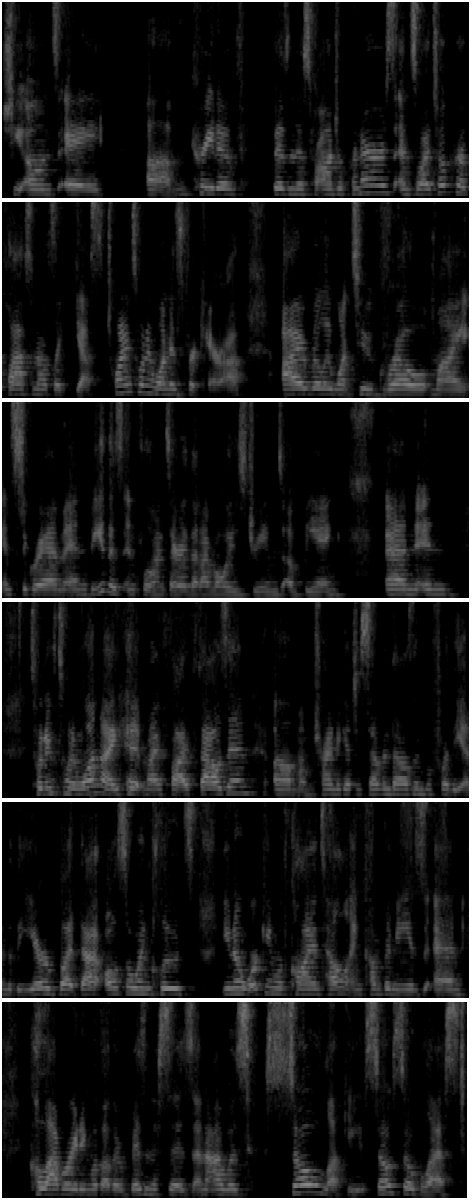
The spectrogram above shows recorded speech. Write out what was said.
She owns a um, creative business for entrepreneurs. And so I took her class and I was like, yes, 2021 is for Kara. I really want to grow my Instagram and be this influencer that I've always dreamed of being. And in 2021, I hit my 5,000. Um, I'm trying to get to 7,000 before the end of the year, but that also includes, you know, working with clientele and companies and collaborating with other businesses. And I was so lucky, so, so blessed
